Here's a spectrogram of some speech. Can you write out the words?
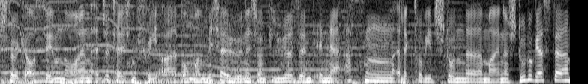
Titelstück aus dem neuen Agitation Free Album und Michael Hönig und Lühl sind in der ersten Elektrobeat-Stunde meine Studiogäste.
